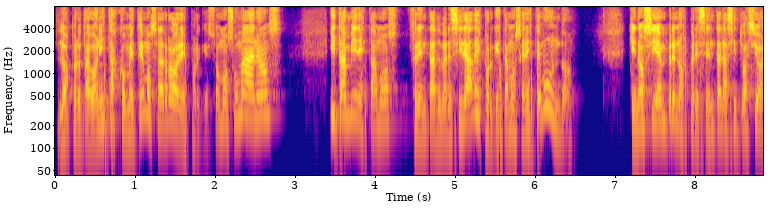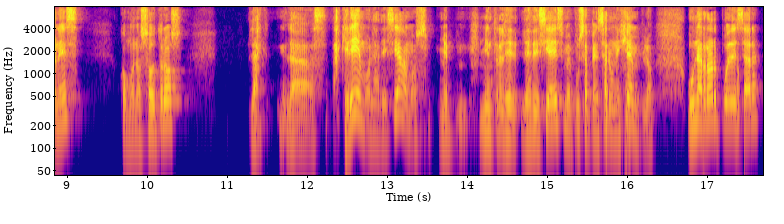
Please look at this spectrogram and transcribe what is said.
los protagonistas cometemos errores porque somos humanos y también estamos frente a adversidades porque estamos en este mundo, que no siempre nos presenta las situaciones como nosotros las, queremos, las deseamos. mientras les decía eso, me puse a pensar un ejemplo. Un error puede ser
